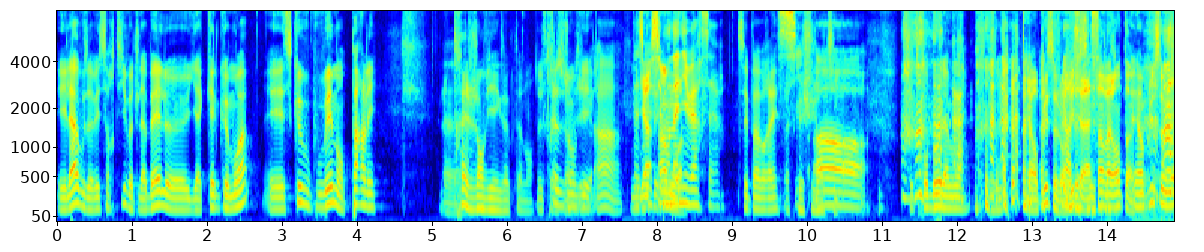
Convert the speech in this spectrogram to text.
Et là, vous avez sorti votre label euh, il y a quelques mois. Et Est-ce que vous pouvez m'en parler? Le 13 janvier exactement. Le 13 janvier. Ah, Parce que c'est mon mois. anniversaire. C'est pas vrai. Parce que je suis Ah, c'est trop beau l'amour. Et en plus, aujourd'hui, c'est la Saint-Valentin. Et en plus aujourd'hui,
